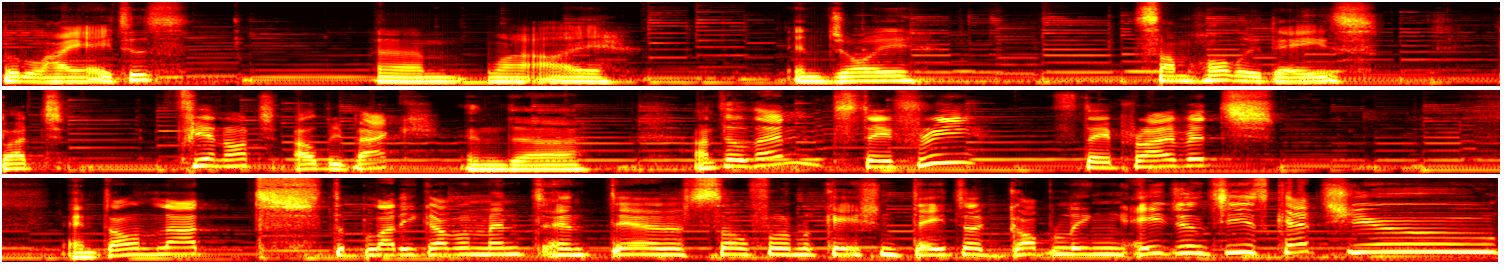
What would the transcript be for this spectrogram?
little hiatus um, while I enjoy some holidays. But fear not, I'll be back, and uh, until then, stay free, stay private, and don't let the bloody government and their cell phone location data gobbling agencies catch you.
